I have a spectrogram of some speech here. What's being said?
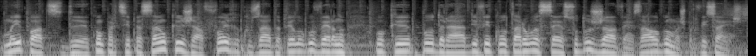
Uma hipótese de comparticipação que já foi recusada pelo Governo, o que poderá dificultar o acesso dos jovens a algumas profissões.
